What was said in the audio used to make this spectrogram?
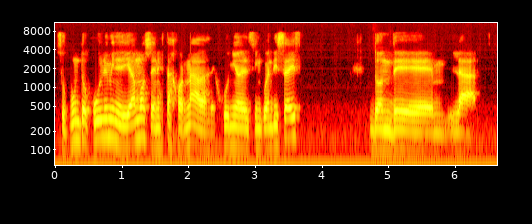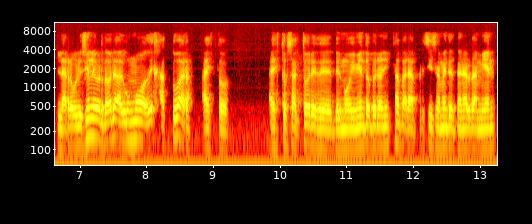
su punto culmine, digamos, en estas jornadas de junio del 56, donde mm, la, la Revolución Libertadora de algún modo deja actuar a estos, a estos actores del movimiento peronista para precisamente tener también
